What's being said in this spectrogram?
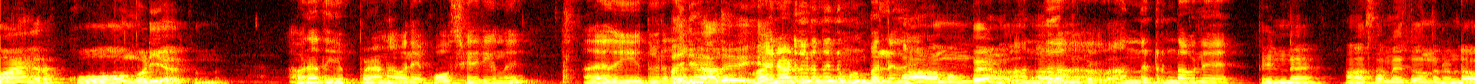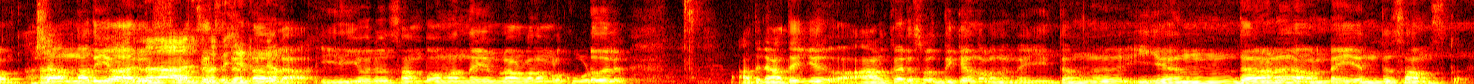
ഭയങ്കര കോമഡി ആക്കുന്നു. അവനത് എപ്പോഴാണ് അവരെ പോസ്റ്റ് ചെയ്തിരിക്കുന്നത്? അതായത് ഈ ദുരന്തം അത് വയനാട് ദുരന്തത്തിന് മുമ്പല്ലേ? ആ മുമ്പേ ആണ് അന്ന് വന്നിട്ടുള്ളത് പിന്നെ ആ സമയത്ത് വന്നിട്ടുണ്ടാവും. പക്ഷെ അന്ന് അധികം ആരും ശ്രദ്ധിച്ചിട്ടുണ്ടാവില്ല. ഈ ഒരു സംഭവം വന്നു കഴിയുമ്പോഴാണല്ലോ നമ്മൾ കൂടുതൽ അതിനകത്തേക്ക് ആൾക്കാർ ശ്രദ്ധിക്കാൻ തുടങ്ങുന്നത്. ഇതങ്ങ് എന്താണ് അവന്റെ എന്ത് സംസ്കാരം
